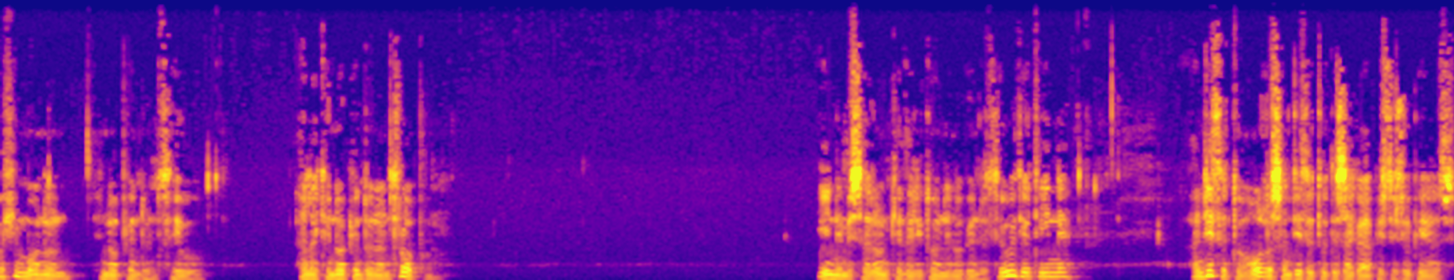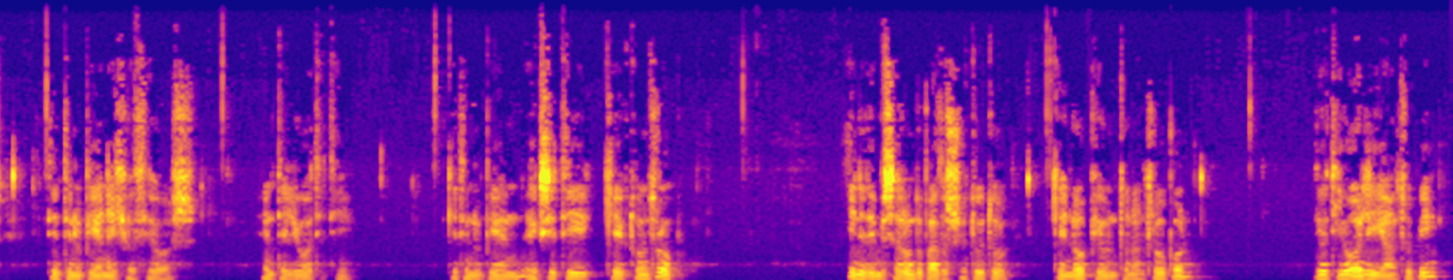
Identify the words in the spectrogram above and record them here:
όχι μόνο ενώπιον του Θεού, αλλά και ενώπιον των ανθρώπων. Είναι μισαρών και ευδελικτών ενώπιον του Θεού, διότι είναι αντίθετο, όλος αντίθετο της αγάπης της οποίας, την, την οποία έχει ο Θεός, εν τελειότητη και την οποία εξητεί και εκ του ανθρώπου. Είναι δε μισαρών το πάθος σε τούτο και ενώπιον των ανθρώπων, διότι όλοι οι άνθρωποι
